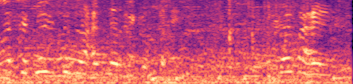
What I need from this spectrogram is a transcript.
وانت كل تزرع السر بكم طحين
